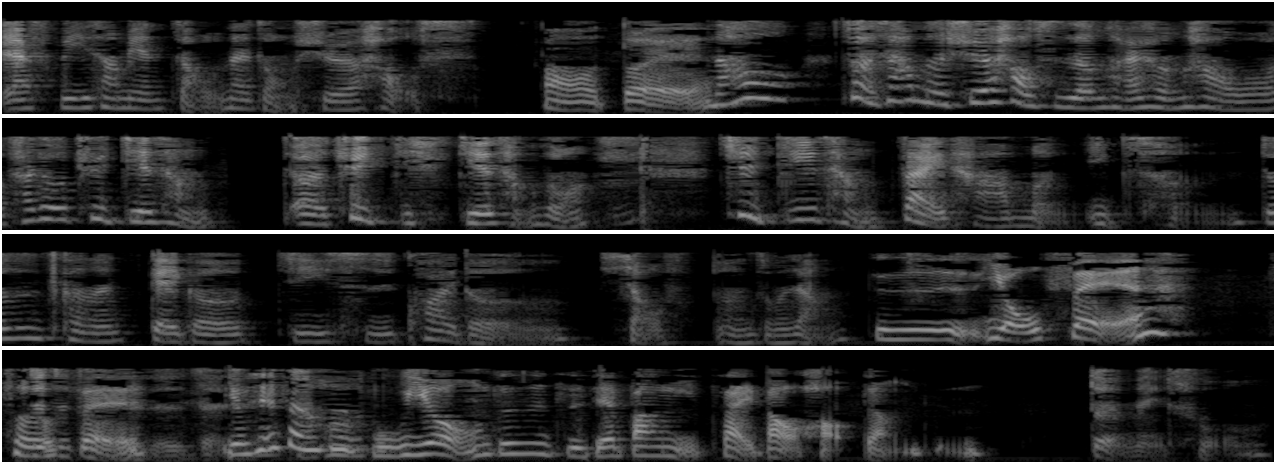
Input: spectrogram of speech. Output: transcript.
FB 上面找那种 share house，哦，对，然后重点是他们的 share house 人还很好哦，他就去机场呃去机机场什么。去机场载他们一程，就是可能给个几十块的小，嗯，怎么讲？就是油费、车对对对费，对对对，有些甚至不用，就是直接帮你载到好这样子。对，没错。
